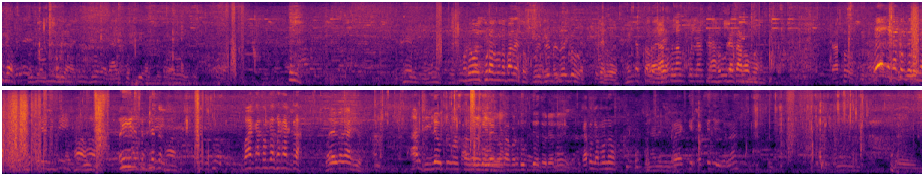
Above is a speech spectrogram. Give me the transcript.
দাও। ওই খুঁড়া গুলো বাজাই তো। ওই ফেলতে যাই গো। হ্যাঙ্গার তো গাছ গুলাম করলাম না ওটা চাপা মা কাটো এই যে কাটো গেল হ্যাঁ। হ্যাঁ। ওই এটা তো ফেলে তো বা কাটো কাছে একটা ভাই বাগা আসো আর ঢিলে উঠু মাছ তারপর ডুব দিয়ে ধরে কত কে- এক কেজি হয়েছে না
